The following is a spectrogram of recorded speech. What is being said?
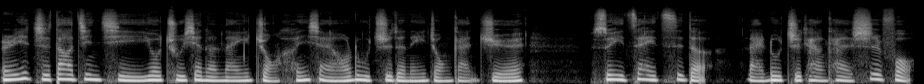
而一直到近期，又出现了那一种很想要录制的那一种感觉。所以再一次的来录制看看，是否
